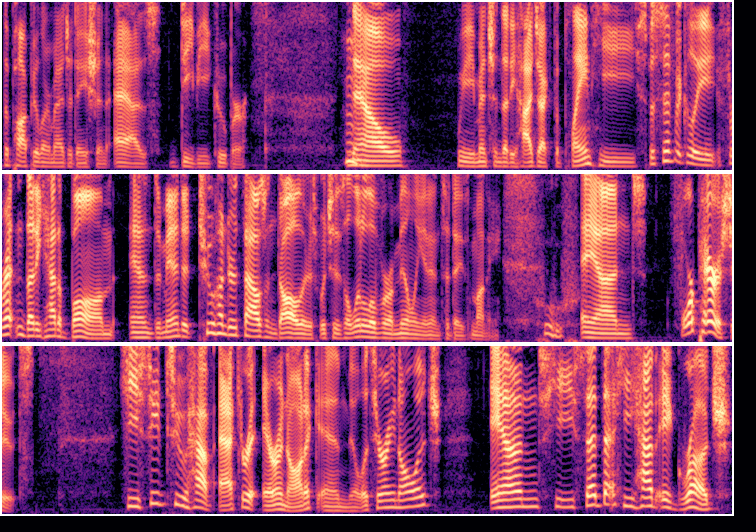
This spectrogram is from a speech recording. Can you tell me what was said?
the popular imagination as DB Cooper. Now, we mentioned that he hijacked the plane. He specifically threatened that he had a bomb and demanded $200,000, which is a little over a million in today's money, and four parachutes. He seemed to have accurate aeronautic and military knowledge, and he said that he had a grudge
